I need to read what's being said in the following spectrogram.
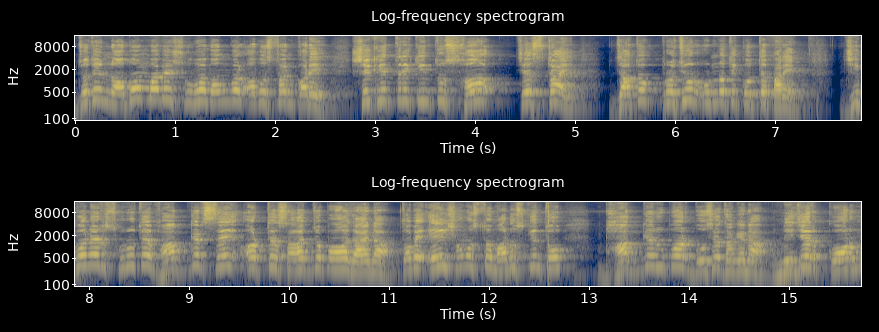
যদি নবমভাবে শুভ মঙ্গল অবস্থান করে, সেক্ষেত্রে কিন্তু স্বচেষ্টায় জাতক প্রচুর উন্নতি করতে পারে। জীবনের শুরুতে ভাগ্যের সেই অর্থে সাহায্য পাওয়া যায় না। তবে এই সমস্ত মানুষ কিন্তু ভাগ্যের উপর বসে থাকে না। নিজের কর্ম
